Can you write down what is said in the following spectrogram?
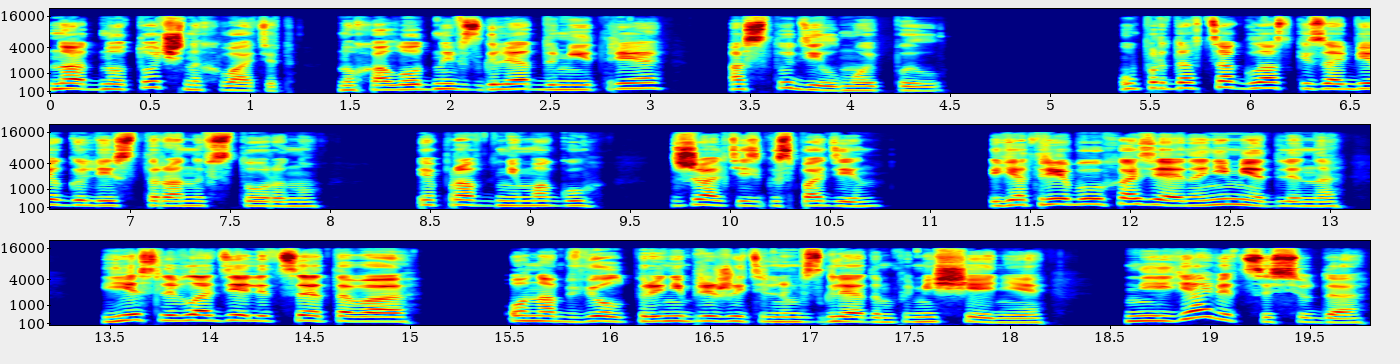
на одно точно хватит, но холодный взгляд Дмитрия остудил мой пыл. У продавца глазки забегали из стороны в сторону. Я правда не могу. Сжальтесь, господин. Я требую хозяина немедленно. Если владелец этого он обвел пренебрежительным взглядом помещение, не явится сюда,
